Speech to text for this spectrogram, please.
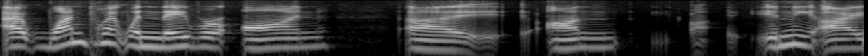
at one point when they were on uh, on in the i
